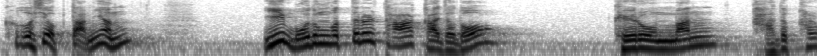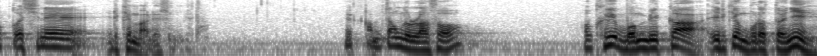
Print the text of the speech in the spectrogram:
그것이 없다면 이 모든 것들을 다 가져도 괴로움만 가득할 것이네 이렇게 말했습니다. 깜짝 놀라서 어, 그게 뭡니까? 이렇게 물었더니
